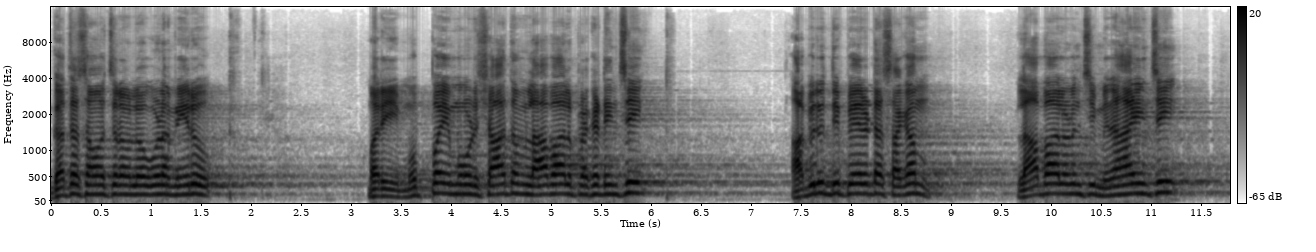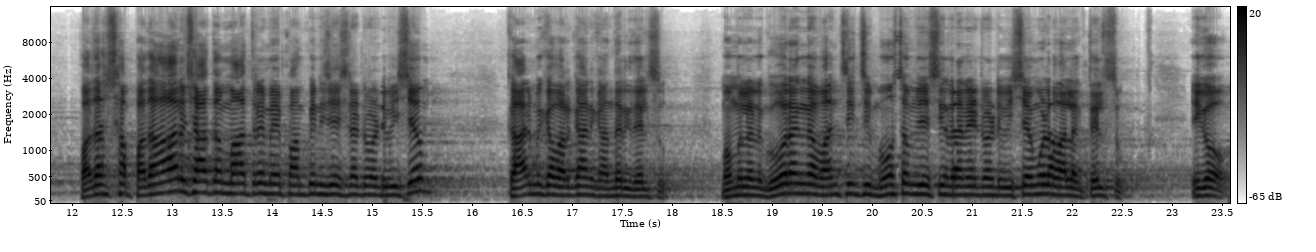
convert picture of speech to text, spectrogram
గత సంవత్సరంలో కూడా మీరు మరి ముప్పై మూడు శాతం లాభాలు ప్రకటించి అభివృద్ధి పేరిట సగం లాభాల నుంచి మినహాయించి పద పదహారు శాతం మాత్రమే పంపిణీ చేసినటువంటి విషయం కార్మిక వర్గానికి అందరికీ తెలుసు. మమ్మల్ని ఘోరంగా వంచి మోసం చేసిండ్రు అనేటువంటి విషయం కూడా వాళ్ళకి తెలుసు. ఇగో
